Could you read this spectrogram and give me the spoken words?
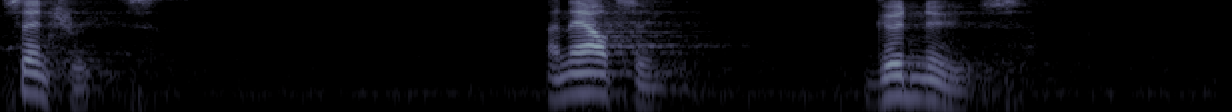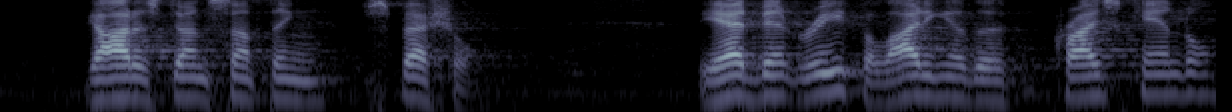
centuries. Announcing good news. God has done something special. The Advent wreath, the lighting of the Christ candle,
